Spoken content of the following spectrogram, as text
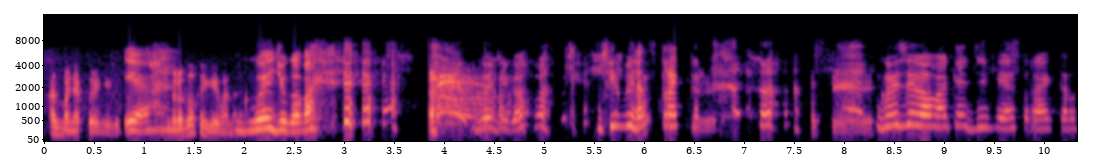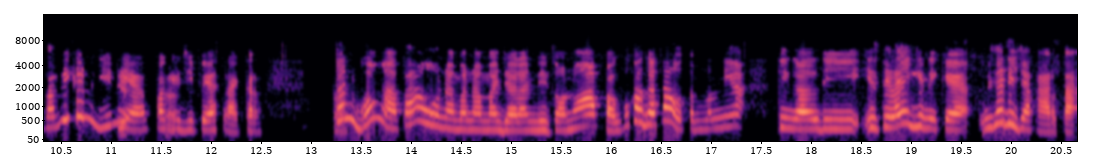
Kan banyak tuh yang kayak gitu. iya. Menurut lo kayak gimana? gue juga pakai. Gue juga pakai GPS tracker. Oke. gue juga pakai GPS tracker. Tapi kan gini ya pakai GPS tracker. Kan gue nggak tahu nama-nama jalan di sono apa. Gue kagak tahu temennya tinggal di istilahnya gini kayak bisa di Jakarta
